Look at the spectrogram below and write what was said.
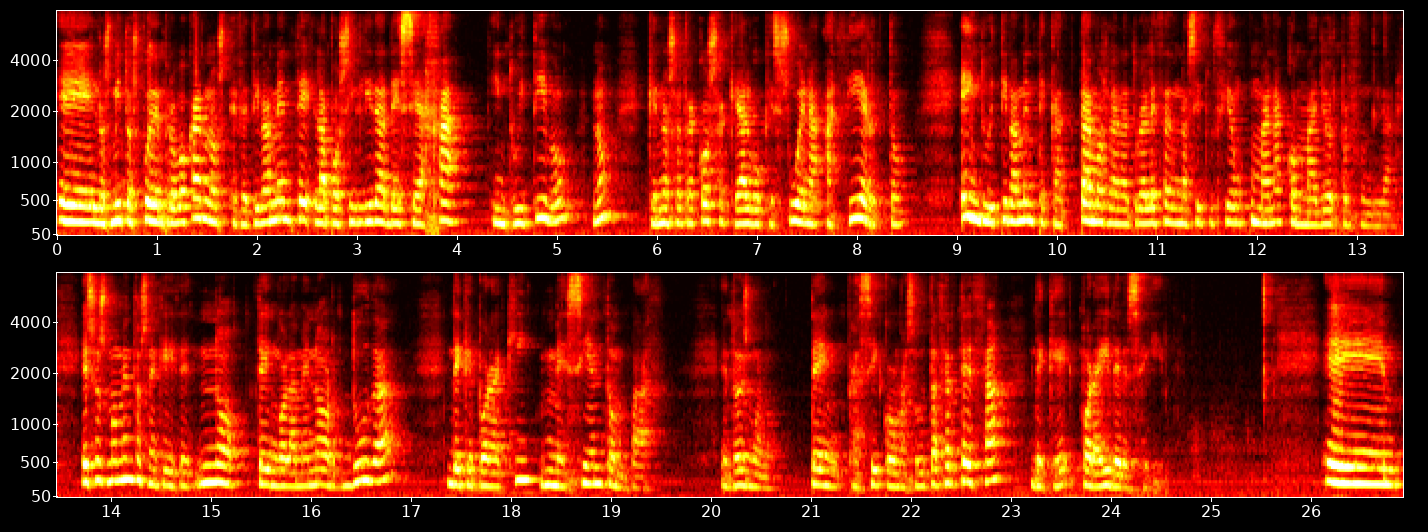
Eh, los mitos pueden provocarnos efectivamente la posibilidad de ese ajá intuitivo, ¿no? que no es otra cosa que algo que suena a cierto, e intuitivamente captamos la naturaleza de una situación humana con mayor profundidad. Esos momentos en que dices, no tengo la menor duda de que por aquí me siento en paz. Entonces, bueno, ten casi con absoluta certeza de que por ahí debes seguir. Eh,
